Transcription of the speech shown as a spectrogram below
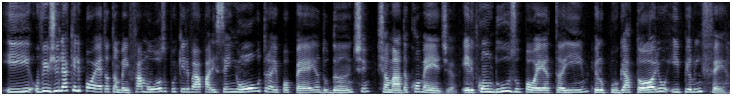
E o Virgílio é aquele poeta também famoso porque ele vai aparecer em outra epopeia do Dante, chamada Comédia. Ele conduz o poeta aí pelo purgatório e pelo inferno.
